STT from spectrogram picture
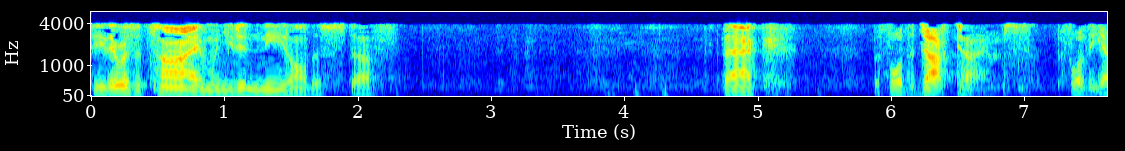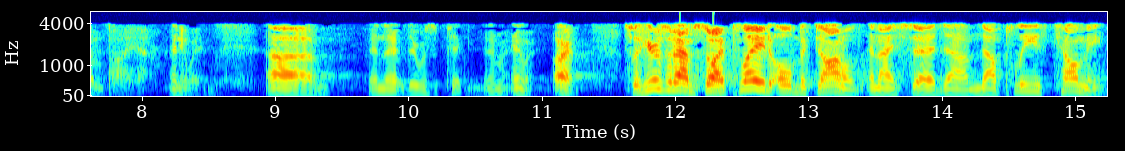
See, there was a time when you didn't need all this stuff. Back before the dark times, before the empire. Anyway, uh, and there, was a pic. Anyway, all right. So here's what happened. So I played Old MacDonald, and I said, um, "Now please tell me,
